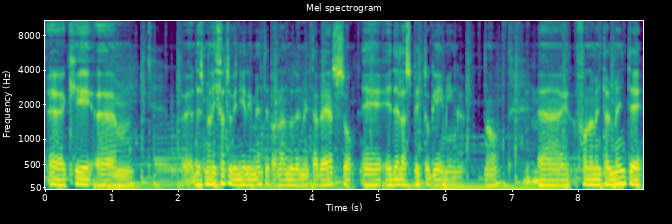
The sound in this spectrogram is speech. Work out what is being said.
eh, che um, eh, adesso me l'hai fatto venire in mente parlando del metaverso e, e dell'aspetto gaming, no? Mm-hmm. Eh, fondamentalmente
